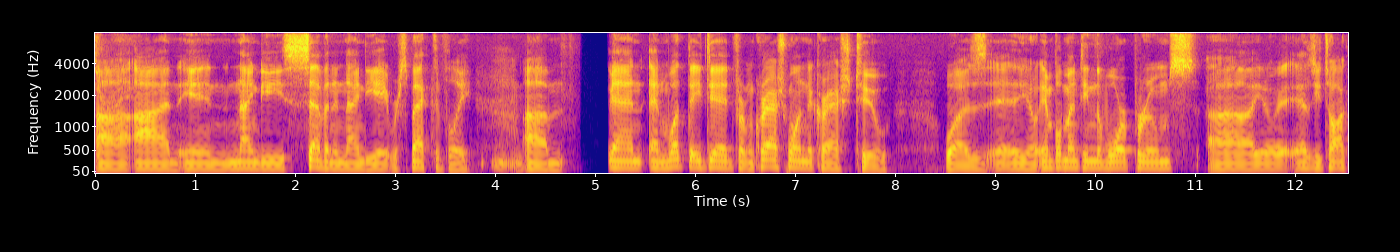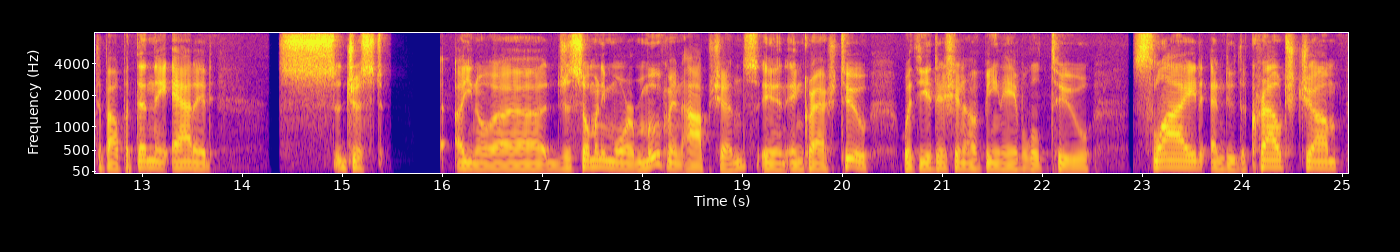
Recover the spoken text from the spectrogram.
uh, on in 97 and 98 respectively. Um, and and what they did from crash 1 to crash 2 was uh, you know implementing the warp rooms uh, you know as you talked about but then they added s- just uh, you know uh, just so many more movement options in in crash 2 with the addition of being able to slide and do the crouch jump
